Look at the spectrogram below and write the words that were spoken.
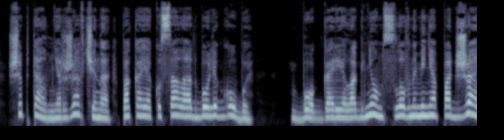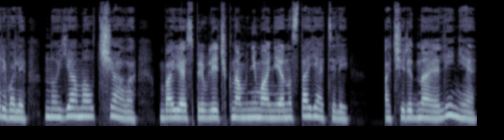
— шептал мне ржавчина, пока я кусала от боли губы. Бог горел огнем, словно меня поджаривали, но я молчала, боясь привлечь к нам внимание настоятелей. Очередная линия,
